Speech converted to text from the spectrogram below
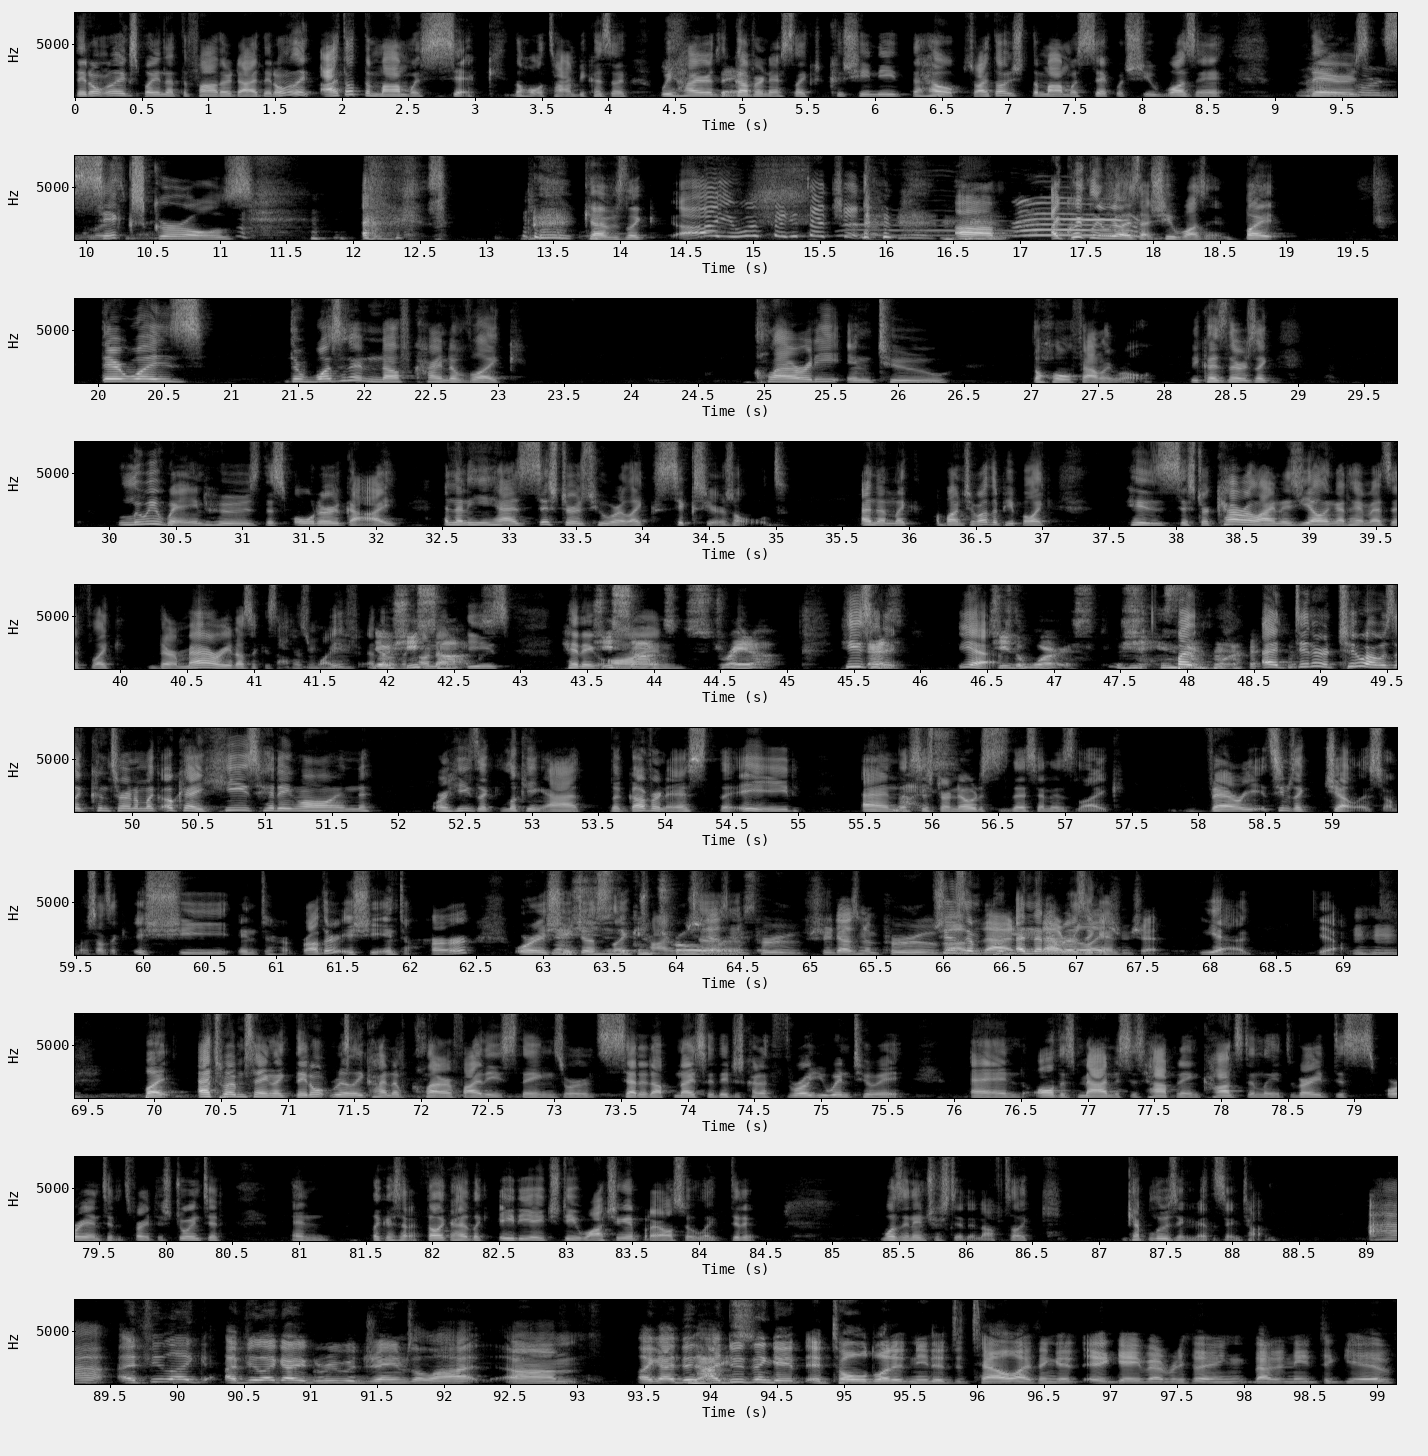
they don't really explain that the father died. They don't really. I thought the mom was sick the whole time because like we hired the Same. governess like because she needs the help. So I thought the mom was sick, which she wasn't. You There's six listening. girls. Kev's like, ah, you weren't paying attention. um, I quickly realized that she wasn't, but there was there wasn't enough kind of like clarity into the whole family role because there's like Louis Wain, who's this older guy, and then he has sisters who are like six years old, and then like a bunch of other people. Like his sister Caroline is yelling at him as if like they're married. I was like, is that his Mhm. wife? And Yo, she like, oh, no, sucks. he's hitting She on. sucks straight up. He's That's- hitting. Yeah, She's the worst. She's But the worst. at dinner too, I was like concerned. I'm like, okay, he's hitting on, or he's like looking at the governess, the aide, and the sister notices this and is like very. It seems like jealous almost. I was like, is she into her brother? Is she into her, or is Yeah, she just just like trying She to? doesn't approve. She doesn't approve She doesn't of appro- that, and then I that realized again- Yeah. Yeah, hmm but that's what I'm saying. Like they don't really kind of clarify these things or set it up nicely. They just kind of throw you into it, and all this madness is happening constantly. It's very disoriented. It's very disjointed, and like I said, I felt like I had like ADHD watching it, but I also like didn't wasn't interested enough to like kept losing me at the same time. Uh, I feel like I feel like I agree with James a lot. Um, like I did, I do think it, it told what it needed to tell. I think it, it gave everything that it needed to give.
